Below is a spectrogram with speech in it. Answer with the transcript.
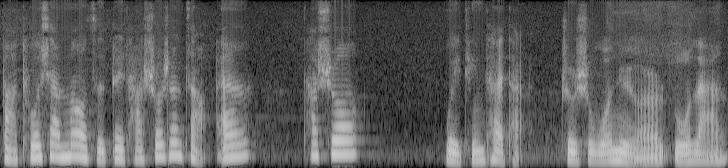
把脱下帽子，对他说声早安。他说：“伟霆太太，这是我女儿罗兰。”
